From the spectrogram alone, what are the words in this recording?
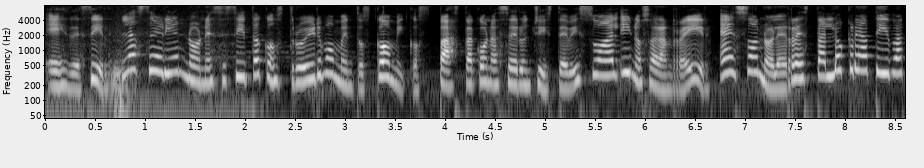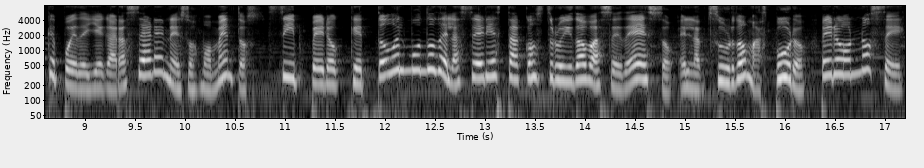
Es decir, la serie no necesita construir momentos cómicos, basta con hacer un chiste visual y nos harán reír. Eso no le resta lo creativa que puede llegar a ser en esos momentos. Sí, pero que todo el mundo de la serie está construido a base de eso, el absurdo más puro pero no sé,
